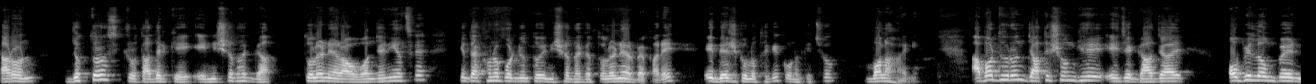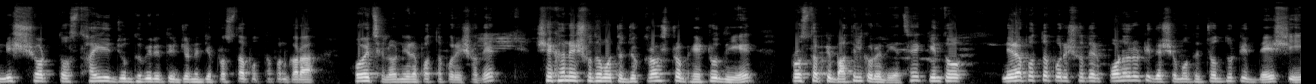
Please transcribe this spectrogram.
কারণ যুক্তরাষ্ট্র তাদেরকে এই নিষেধাজ্ঞা তুলে নেওয়ার আহ্বান জানিয়েছে, কিন্তু এখনও পর্যন্ত এই নিষেধাজ্ঞা তুলে নেওয়ার ব্যাপারে এই দেশগুলো থেকে কোনো কিছু বলা হয়নি। আবার ধরুন, জাতিসংঘে এই যে গাজায় অবিলম্বে নিঃশর্ত স্থায়ী যুদ্ধবিরতির জন্য যে প্রস্তাব উত্থাপন করা হয়েছিল নিরাপত্তা পরিষদে, সেখানে শুধুমাত্র যুক্তরাষ্ট্র ভেটো দিয়ে প্রস্তাবটি বাতিল করে দিয়েছে, কিন্তু নিরাপত্তা পরিষদের পনেরোটি দেশের মধ্যে চোদ্দটি দেশই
